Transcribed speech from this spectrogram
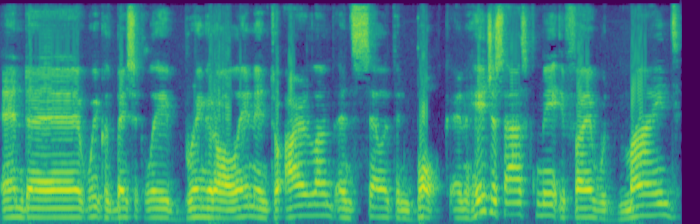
and uh, we could basically bring it all in into Ireland and sell it in bulk. And he just asked me if I would mind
